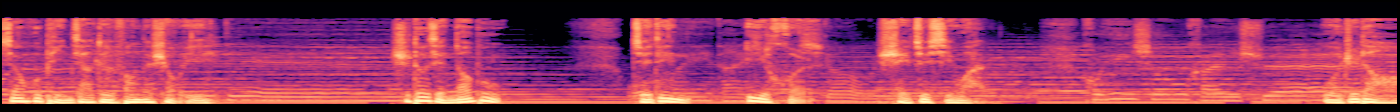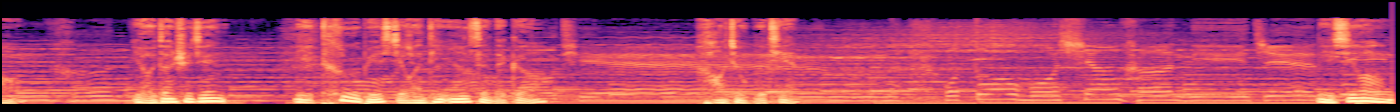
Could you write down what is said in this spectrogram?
相互评价对方的手艺。石头剪刀布，决定一会儿谁去洗碗。我知道，有一段时间，你特别喜欢听伊森的歌，《好久不见》。你希望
